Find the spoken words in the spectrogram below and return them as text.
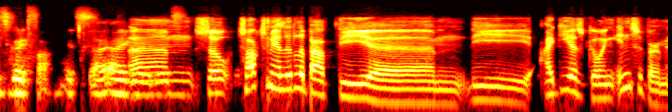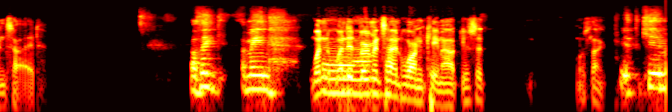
it's great fun it's i, I agree. Um, so talk to me a little about the um, the ideas going into Vermintide. i think i mean When when did Uh, Vermintide One came out? You said it was like it came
